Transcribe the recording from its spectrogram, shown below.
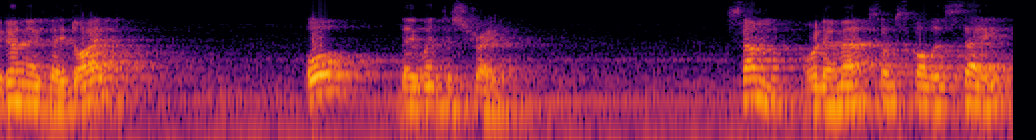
we don't know if they died or they went astray. Some ulama, some scholars say,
